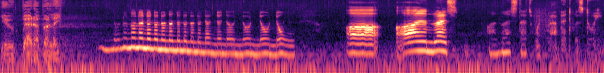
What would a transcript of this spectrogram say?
you'd better believe No, no, no, no, no, no, no, no, no, no, no, no, no, no, no, no, no. Uh, unless, unless that's what Rabbit was doing.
